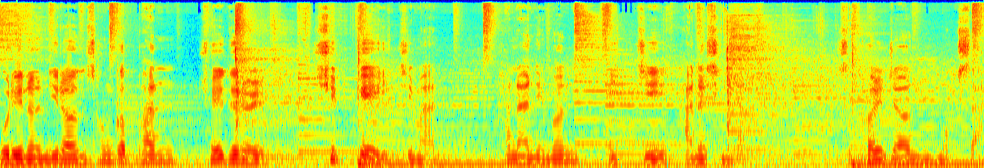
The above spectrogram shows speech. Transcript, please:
우리는 이런 성급한 죄들을 쉽게 잊지만 하나님은 잊지 않으신다. 스펄전 목사.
